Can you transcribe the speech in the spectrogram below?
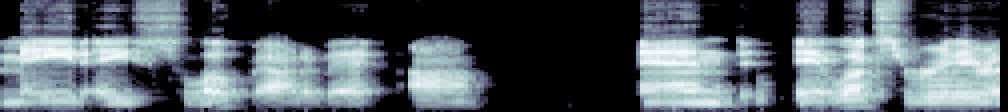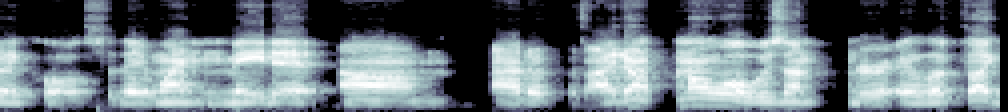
made a slope out of it. Um, and it looks really, really cool. So they went and made it um, out of, I don't know what was under it. It looked like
